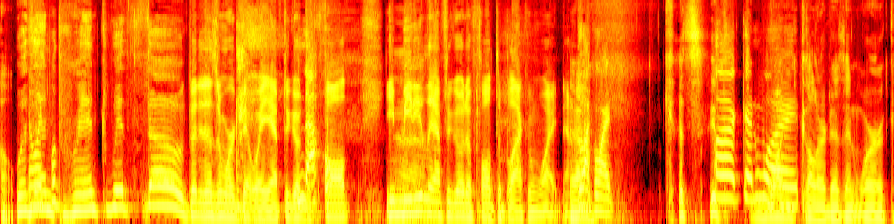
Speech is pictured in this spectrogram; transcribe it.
Well, They're then like, well- print with those. But it doesn't work that way. You have to go No. default. You uh. immediately have to go default to black and white now. Black and white. 'Cause Black and white. One white. color doesn't work.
